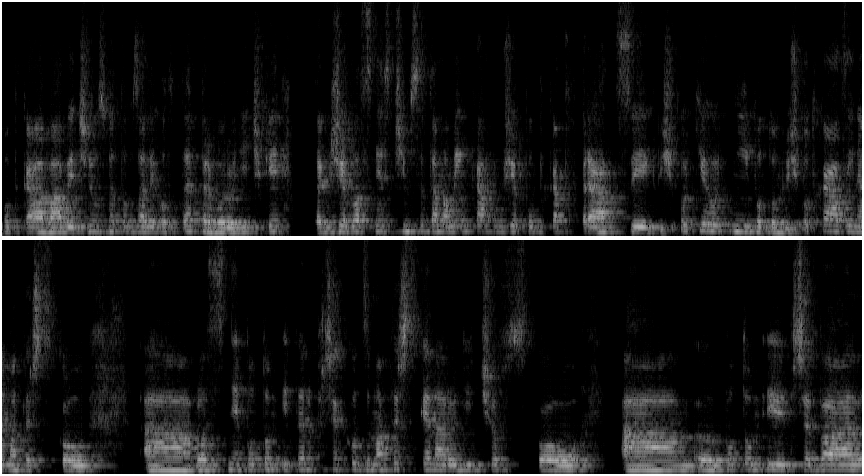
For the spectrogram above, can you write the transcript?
potkává. Většinou jsme to vzali od té prvorodičky, takže vlastně s čím se ta maminka může potkat v práci, když otěhotní, potom když odchází na mateřskou a vlastně potom i ten přechod z mateřské na rodičovskou A e, potom i třeba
